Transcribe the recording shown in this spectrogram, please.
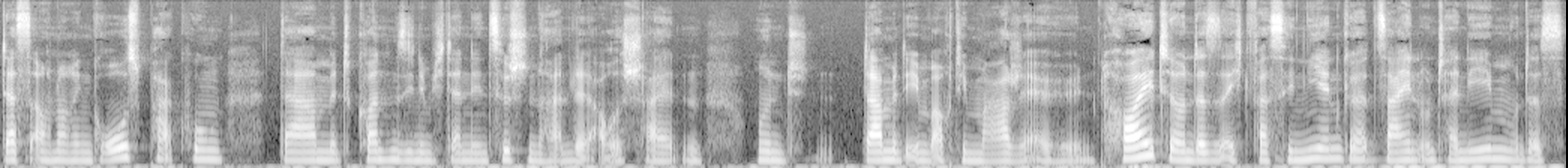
das auch noch in Großpackung, Damit konnten sie nämlich dann den Zwischenhandel ausschalten und damit eben auch die Marge erhöhen. Heute, und das ist echt faszinierend, gehört sein Unternehmen und das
